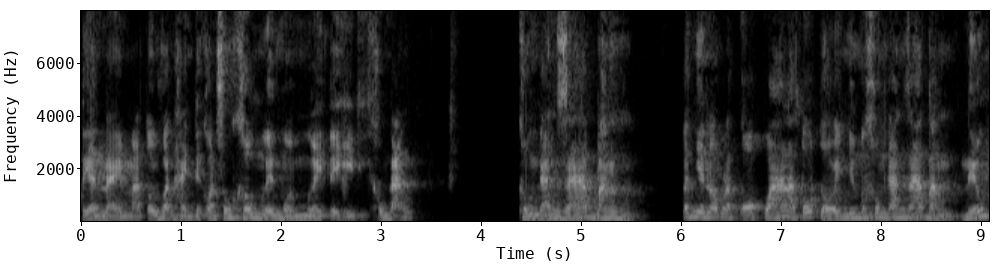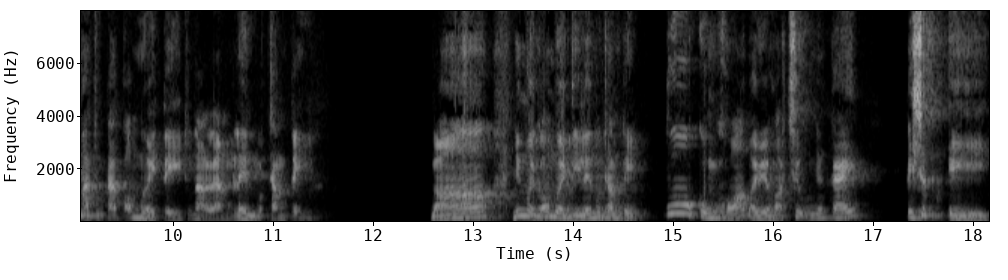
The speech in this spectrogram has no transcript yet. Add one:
tiền này mà tôi vận hành từ con số 0 lên một 10 tỷ thì không đáng không đáng giá bằng. Tất nhiên nó là có quá là tốt rồi, nhưng mà không đáng giá bằng. Nếu mà chúng ta có 10 tỷ, chúng ta làm lên 100 tỷ. Đó, những người có 10 tỷ lên 100 tỷ, vô cùng khó bởi vì họ chịu những cái cái sức ỉ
